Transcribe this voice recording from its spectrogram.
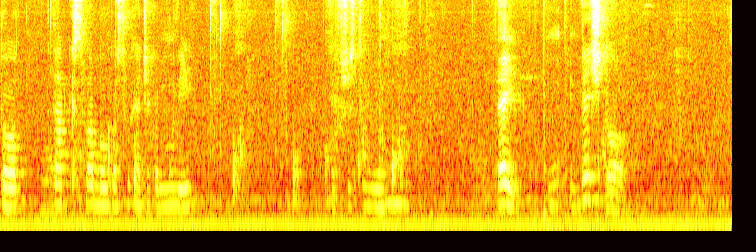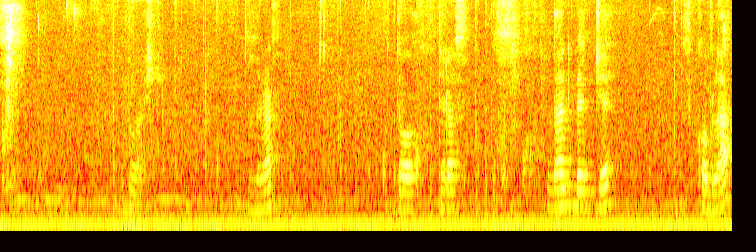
to tak słabo go słychać jak on mówi. Jak wszyscy mówią. Ej, weź to. No właśnie. Dobra. To teraz tak będzie z kobla.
